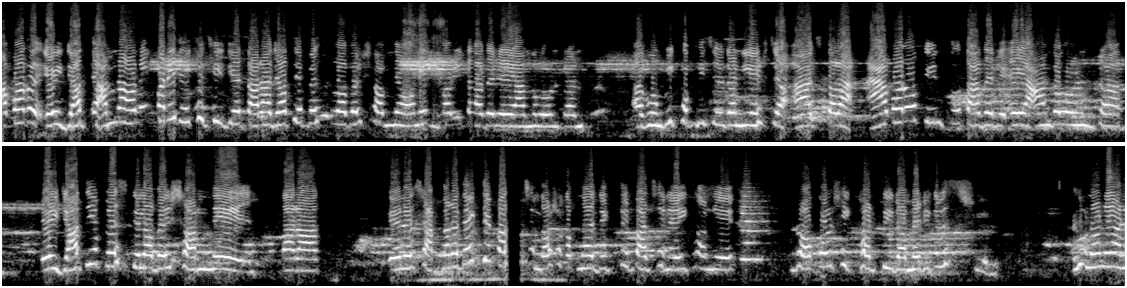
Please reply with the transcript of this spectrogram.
আবারও এই যাতে আমরা অনেকবারই দেখেছি যে তারা জাতীয় প্রেস ক্লাবের সামনে অনেকবারই তাদের এই আন্দোলনটা এবং বিক্ষোভ মিছিলটা নিয়ে এসছে, আজ তারা আবারও কিন্তু তাদের এই আন্দোলনটা, এই জাতীয় প্রেস ক্লাবের সামনে তারা এনেছে আপনারা দেখতে পাচ্ছেন, দর্শক, আপনারা দেখতে পাচ্ছেন এইখানে সকল শিক্ষার্থীরা মেডিকেল ইউনিয়ন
